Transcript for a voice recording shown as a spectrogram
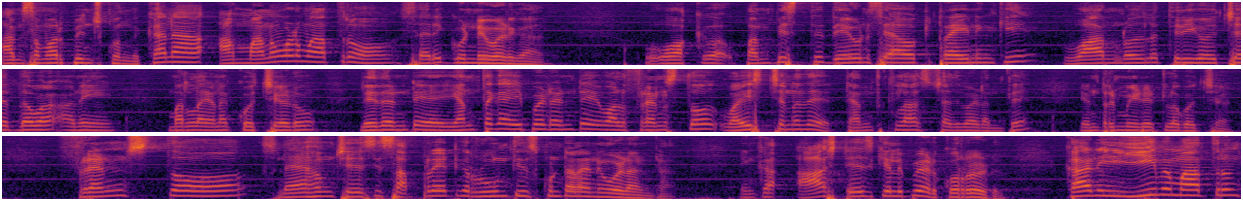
ఆమె సమర్పించుకుంది. కానీ ఆ- మనవడు మాత్రం సరిగ్గా ఉండేవాడు కాదు. ఒక పంపిస్తే దేవుని సేవకి ట్రైనింగ్కి వారం రోజులు తిరిగి వచ్చేద్దాం అని మరలా వెనక్కి వచ్చాడు. లేదంటే ఎంతగా అయిపోయాడంటే వాళ్ళ ఫ్రెండ్స్తో వయసు చిన్నదే టెన్త్ క్లాస్ చదివాడు అంతే ఇంటర్మీడియట్లోకి వచ్చాడు. ఫ్రెండ్స్తో స్నేహం చేసి సపరేట్గా రూమ్ తీసుకుంటానని వాడంట ఇంకా ఆ స్టేజ్కి వెళ్ళిపోయాడు కుర్రాడు. కానీ ఈమె మాత్రం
